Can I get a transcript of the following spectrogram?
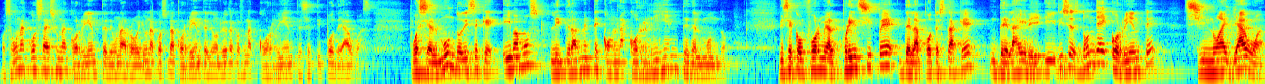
O sea, una cosa es una corriente de un arroyo, una cosa es una corriente de un río, otra cosa es una corriente, ese tipo de aguas. Pues el mundo dice que íbamos literalmente con la corriente del mundo. Dice, conforme al príncipe de la potestad que del aire. Y dices, ¿dónde hay corriente si no hay agua?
